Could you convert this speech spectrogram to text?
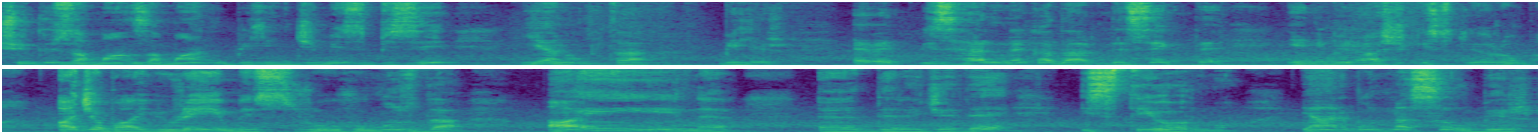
Çünkü zaman zaman bilincimiz bizi yanıltabilir. Evet biz her ne kadar desek de yeni bir aşk istiyorum. Acaba yüreğimiz, ruhumuz da aynı e, derecede istiyor mu? Yani bu nasıl bir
